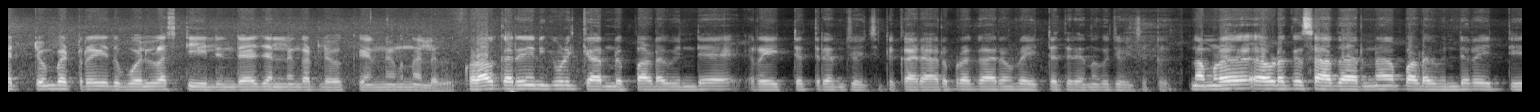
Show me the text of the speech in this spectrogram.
ഏറ്റവും ബെറ്റർ ഇതുപോലുള്ള സ്റ്റീലിന്റെ ജനലും കട്ടിലും ഒക്കെ തന്നെയാണ് നല്ലത്. കുറേ ആൾക്കാർ എനിക്ക് വിളിക്കാറുണ്ട് പടവിന്റെ റേറ്റ് എത്രയാണെന്ന് ചോദിച്ചിട്ട് കരാറ് പ്രകാരം റേറ്റ് എത്രയാണെന്നൊക്കെ ചോദിച്ചിട്ട്. നമ്മൾ അവിടെയൊക്കെ സാധാരണ പടവിന്റെ റേറ്റ്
